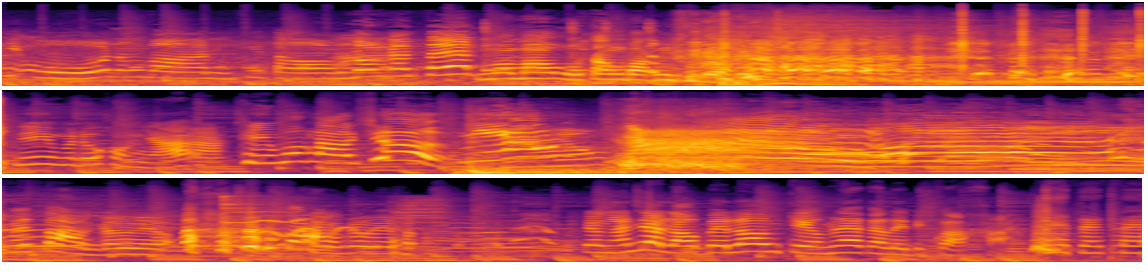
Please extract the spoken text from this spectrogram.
พี่อูน้องบอลพี่ตองรวมกันเป็นมอมออูตองบอลนี่มาดูของยะทีมพวกเราชื่อเมียวไม่ต่างกันเลยอะ อย่างนั้นเดี๋ยวเราไปเริ่มเกมแรกกันเลยดีกว่าค่ะ แต่แต่แต่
